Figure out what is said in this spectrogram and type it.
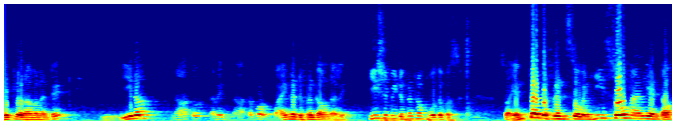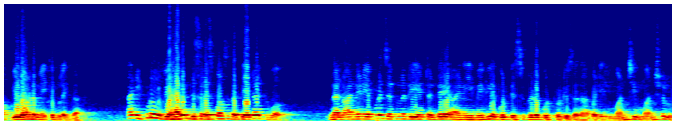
ఏంట్లో రావాలంటే ఈయన నాతో ఐ మీన్ నా తప్ప భయంకర డిఫరెంట్గా గా ఉండాలి. He should be different from both of us so ఎంత difference so when he so manly and tough we want make him like that and ఇప్పుడు we having this response in the theatre it's work నేను ఎప్పుడు చెప్పినది ఏంటంటే ఆయన ఈ maybe a good distributor good producer but ఈ మంచి మనుషులు.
